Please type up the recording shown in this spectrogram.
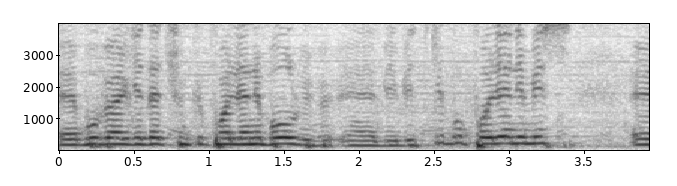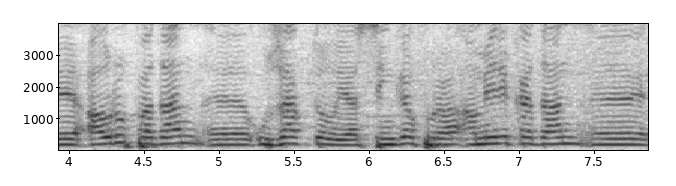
E, bu bölgede çünkü poleni bol bir, e, bir bitki. Bu polenimiz e, Avrupa'dan e, uzak doğuya, Singapur'a, Amerika'dan e,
